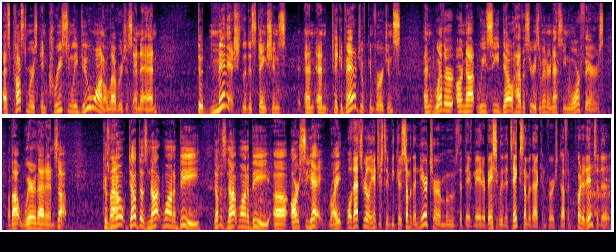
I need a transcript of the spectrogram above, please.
as customers increasingly do want to leverage this end-to-end, -to diminish the distinctions and, and take advantage of convergence, and whether or not we see Dell have a series of internecine warfares about where that ends up. Because well, we don't, Dell does not want to be does not want to be uh, RCA, right? Well, that's really interesting because some of the near-term moves that they've made are basically to take some of that converged stuff and put it into the,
